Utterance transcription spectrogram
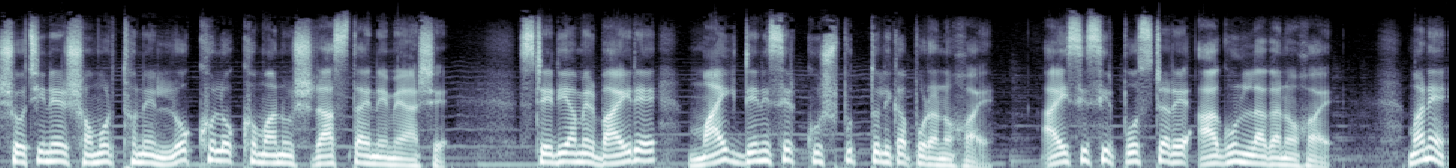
সচিনের সমর্থনে লক্ষ লক্ষ মানুষ রাস্তায় নেমে আসে। স্টেডিয়ামের বাইরে মাইক ডেনিসের কুশপুত্তলিকা পোড়ানো হয়। আইসিসির পোস্টারে আগুন লাগানো হয়। মানে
